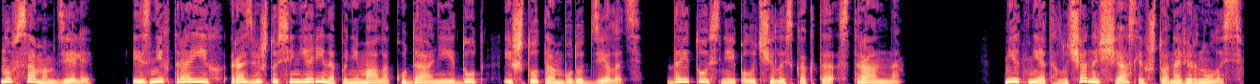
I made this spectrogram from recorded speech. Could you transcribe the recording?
Но в самом деле, из них троих разве что сеньорина понимала, куда они идут и что там будут делать. Да и то с ней получилось как-то странно. Нет-нет, Лучано счастлив, что она вернулась.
